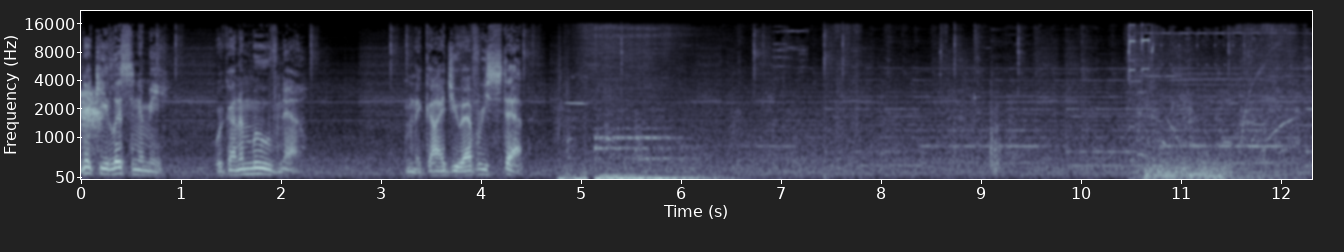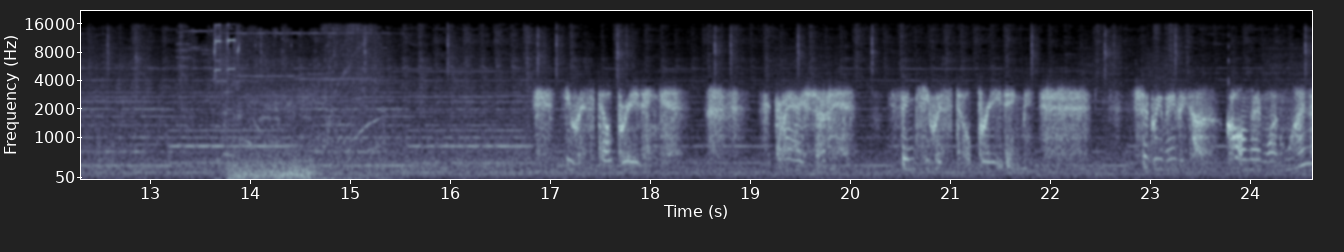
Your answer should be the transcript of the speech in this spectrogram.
Nicky, listen to me. We're gonna move now. I'm gonna guide you every step. Breathing. Shot, I think he was still breathing. Should we maybe call 911?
